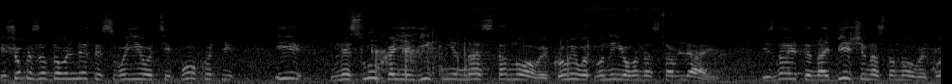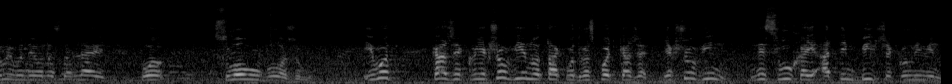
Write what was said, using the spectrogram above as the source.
і щоб задовольнити свої оці похоті, і не слухає їхні настанови, коли от вони його наставляють. І знаєте, найбільші настанови, коли вони його наставляють по Слову Божому. І от каже, якщо він отак, от Господь каже, якщо він не слухає, а тим більше, коли він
